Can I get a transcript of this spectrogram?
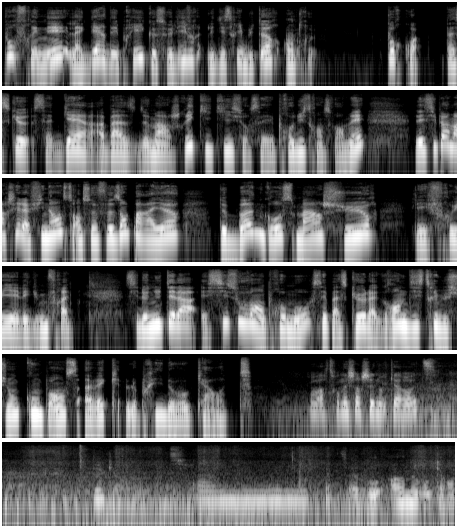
pour freiner la guerre des prix que se livrent les distributeurs entre eux. Pourquoi? Parce que cette guerre à base de marge rikiki sur ces produits transformés, les supermarchés la financent en se faisant par ailleurs de bonnes grosses marges sur les fruits et légumes frais. Si le Nutella est si souvent en promo, c'est parce que la grande distribution compense avec le prix de vos carottes. On va retourner chercher nos carottes. Deux carottes. Euh, Ça vaut 1,49€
